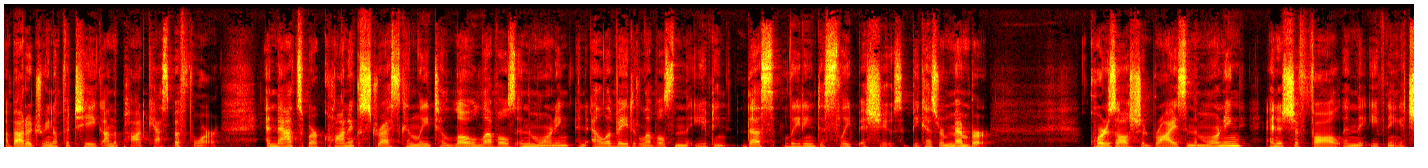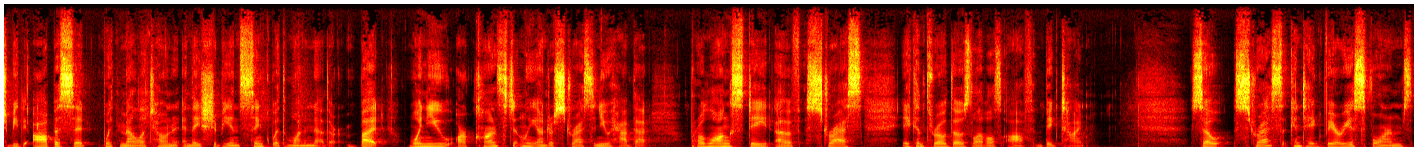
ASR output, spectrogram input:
about adrenal fatigue on the podcast before, and that's where chronic stress can lead to low levels in the morning and elevated levels in the evening, thus leading to sleep issues. Because remember, cortisol should rise in the morning and it should fall in the evening. It should be the opposite with melatonin, and they should be in sync with one another. But when you are constantly under stress and you have that prolonged state of stress, it can throw those levels off big time. So, stress can take various forms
